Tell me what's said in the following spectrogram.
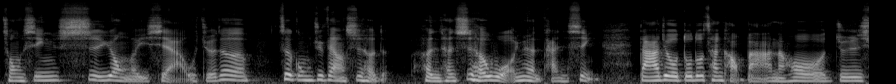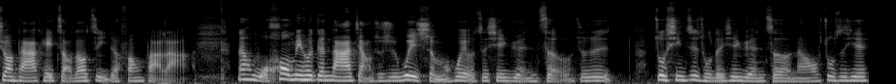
重新试用了一下，我觉得。这个工具非常适合的，很很适合我，因为很弹性，大家就多多参考吧。然后就是希望大家可以找到自己的方法啦。那我后面会跟大家讲，就是为什么会有这些原则，就是做心智图的一些原则，然后做这些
